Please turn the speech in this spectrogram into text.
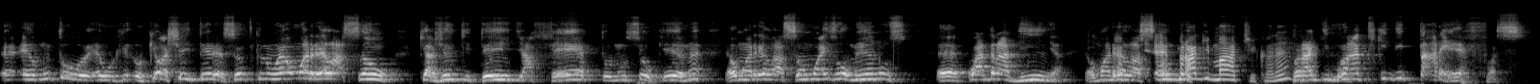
É, é muito. É, o, que, o que eu achei interessante que não é uma relação que a gente tem de afeto, não sei o quê, né? É uma relação mais ou menos é, quadradinha. É uma é, relação. É, pragmática, né? Pragmática e de tarefas.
